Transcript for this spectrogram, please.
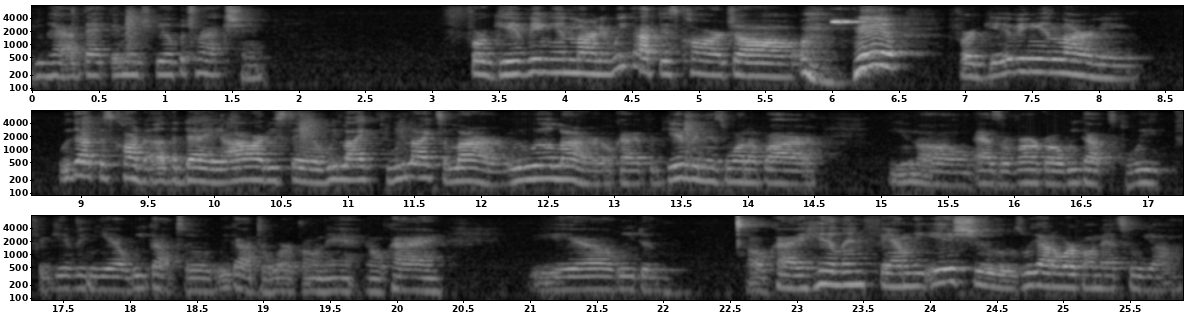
you have that energy of attraction. Forgiving and learning. We got this card, y'all. Forgiving and learning. We got this card the other day. I already said we like we like to learn. We will learn. Okay, forgiving is one of our, you know, as a Virgo, we got to, we forgiving. Yeah, we got to we got to work on that. Okay, yeah, we do. Okay, healing family issues. We got to work on that too, y'all.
